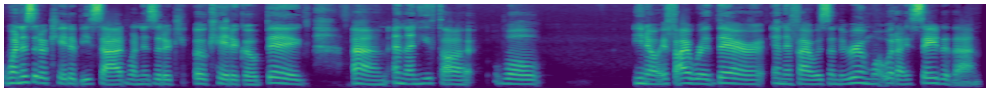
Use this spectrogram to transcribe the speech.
when is it okay to be sad? When is it okay to go big? Um, and then he thought, well, you know, if I were there and if I was in the room, what would I say to them?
